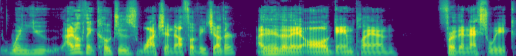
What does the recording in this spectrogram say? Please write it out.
when you, I don't think coaches watch enough of each other. I think that they all game plan for the next week.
